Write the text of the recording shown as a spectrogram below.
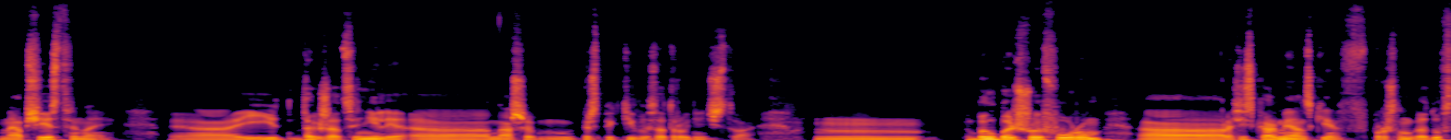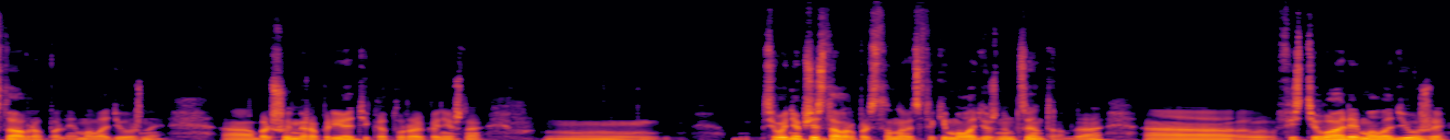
общественной и также оценили наши перспективы сотрудничества. Был большой форум а, российско-армянский в прошлом году в Ставрополе, молодежный. А, большое мероприятие, которое, конечно, Сегодня вообще Ставрополь становится таким молодежным центром. Да? А, фестивали молодежи,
